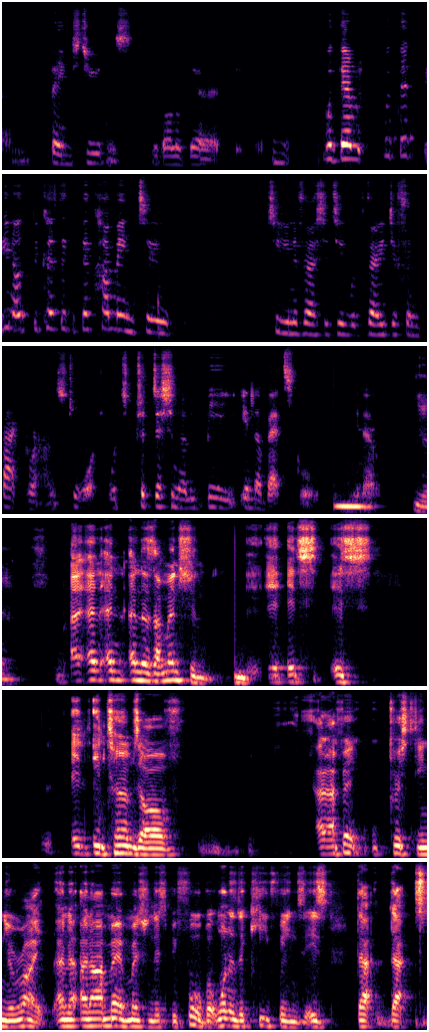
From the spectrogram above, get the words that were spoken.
um, BAME students with all of their with their with the you know because they, they're coming to to university with very different backgrounds to what would traditionally be in a vet school you know Yeah, and and and as I mentioned, it, it's it's in, in terms of. I think Christine, you're right, and and I may have mentioned this before, but one of the key things is that that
